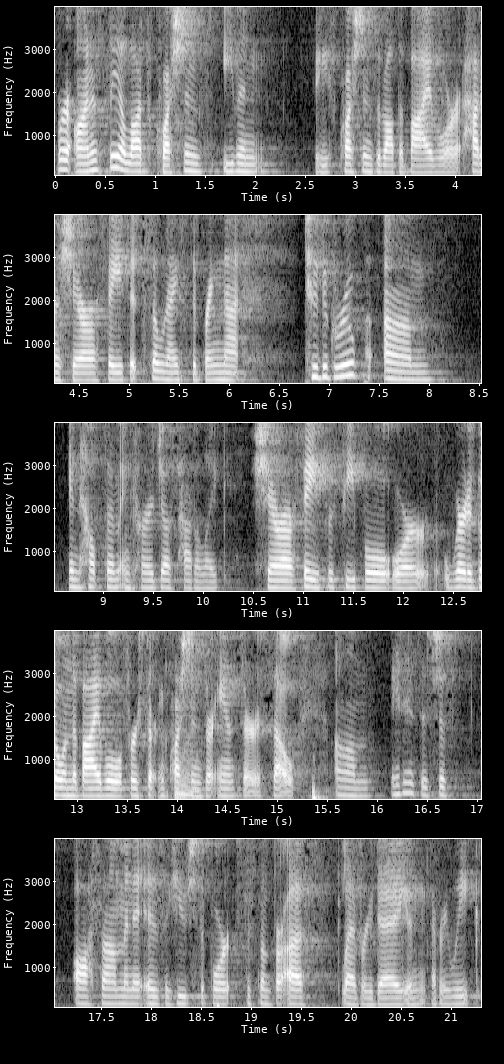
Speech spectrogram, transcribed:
for honestly a lot of questions, even faith questions about the Bible or how to share our faith. It's so nice to bring that to the group. Um, and help them encourage us how to like share our faith with people or where to go in the Bible for certain questions or answers. So um, it is. It's just awesome, and it is a huge support system for us every day and every week.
